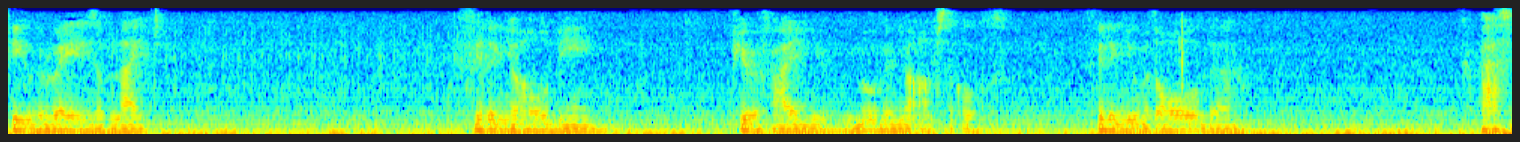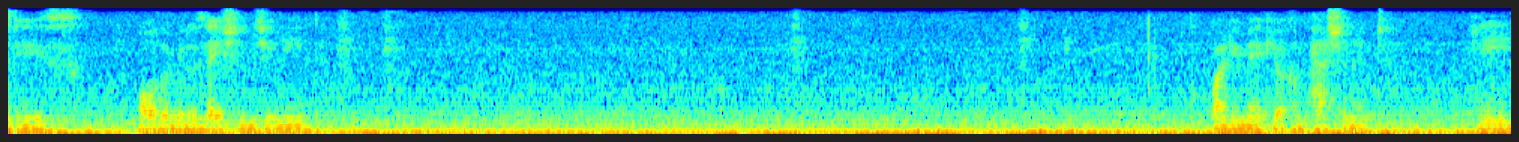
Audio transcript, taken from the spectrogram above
Feel the rays of light filling your whole being, purifying you, removing your obstacles, filling you with all the capacities, all the realizations you need. While you make your compassionate plea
